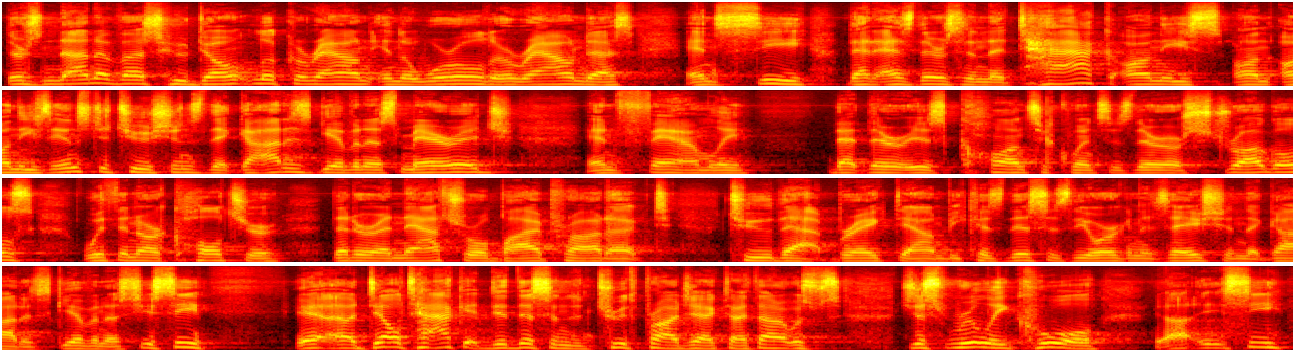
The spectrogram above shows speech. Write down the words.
There's none of us who don't look around in the world around us and see that as there's an attack on these, on, on these institutions that God has given us, marriage and family, that there is consequences. There are struggles within our culture that are a natural byproduct to that breakdown because this is the organization that God has given us. You see, uh, Del Tackett did this in the Truth Project. I thought it was just really cool. Uh, you see,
